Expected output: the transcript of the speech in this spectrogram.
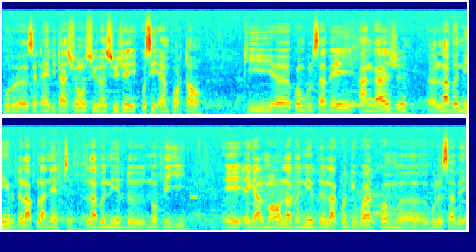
pour euh, cette invitation sur un sujet aussi important qui, euh, comme vous le savez, engage l'avenir de la planète, l'avenir de nos pays et également l'avenir de la Côte d'Ivoire, comme vous le savez.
